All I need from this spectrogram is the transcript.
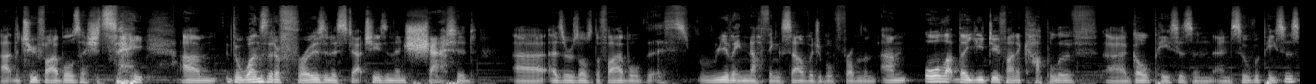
Uh, the two fireballs, I should say. Um, the ones that are frozen as statues and then shattered uh, as a result of the fireball, there's really nothing salvageable from them. Um, all up, though, you do find a couple of uh, gold pieces and, and silver pieces,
